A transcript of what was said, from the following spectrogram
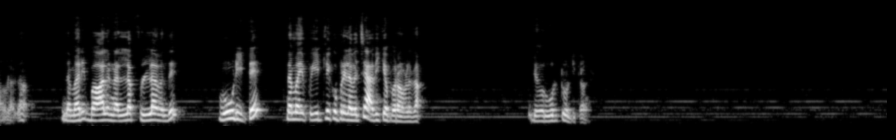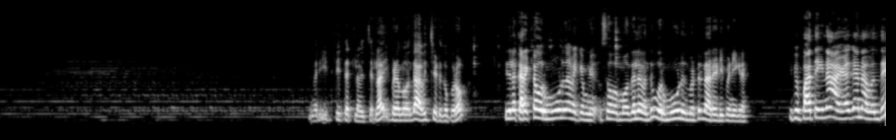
அவ்வளோதான் இந்த மாதிரி பாலை நல்லா ஃபுல்லாக வந்து மூடிட்டு நம்ம இப்போ இட்லி குப்பரையில் வச்சு அவிக்க போகிறோம் அவ்வளோதான் இப்படி ஒரு உருட்டு ஊட்டிக்கோங்க இந்த மாதிரி இட்லி தட்டில் வச்சிடலாம். இப்போ நம்ம வந்து அவிச்சு எடுக்க போகிறோம் இதில் கரெக்டாக ஒரு மூணு தான் வைக்க முடியும். ஸோ முதல்ல வந்து ஒரு மூணு மட்டும் நான் ரெடி பண்ணிக்கிறேன். இப்போ பார்த்தீங்கன்னா அழகாக நான் வந்து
